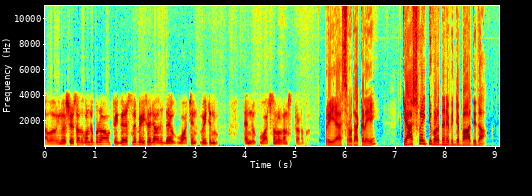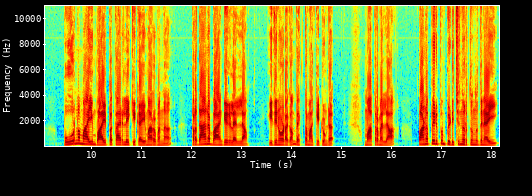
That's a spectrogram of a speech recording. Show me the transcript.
അപ്പോൾ ഇൻവെസ്റ്റേഴ്സ് അതുകൊണ്ട് എപ്പോഴും ആ ഫിഗേഴ്സിനെ ബേസ് ചെയ്ത് അവർ watch and wait and watch എന്നുള്ള കൺസെപ്റ്റ് ആണ് പ്രിയ ശ്രോതാക്കളെ ക്യാഷ് റേറ്റ് വർധനവിന്റെ ബാധ്യത പൂർണമായും വായ്പക്കാരിലേക്ക് കൈമാറുമെന്ന് പ്രധാന ബാങ്കുകളെല്ലാം ഇതിനോടകം വ്യക്തമാക്കിയിട്ടുണ്ട്. മാത്രമല്ല പണപ്പെരുപ്പം പിടിച്ചു നിർത്തുന്നതിനായി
